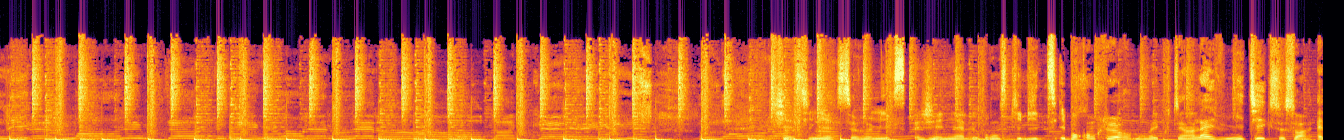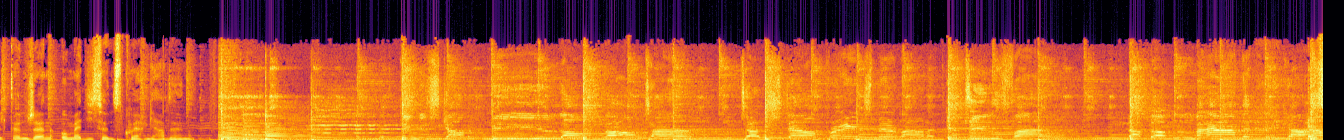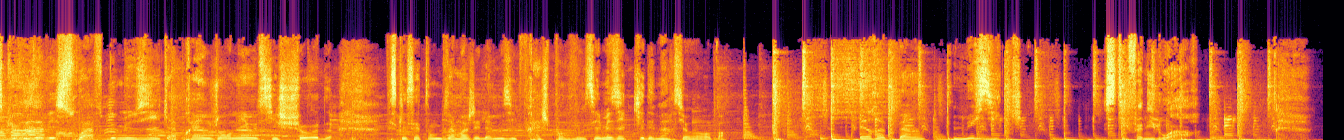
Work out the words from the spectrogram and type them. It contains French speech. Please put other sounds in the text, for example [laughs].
Signé ce remix génial de Bronski Beat. Et pour conclure, on va écouter un live mythique ce soir, Elton John au Madison Square Garden. Est-ce que vous avez soif de musique après une journée aussi chaude? Parce que ça tombe bien, moi j'ai de la musique fraîche pour vous. C'est musique qui démarre sur Europe 1. Europe 1, musique. Stéphanie Loire.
